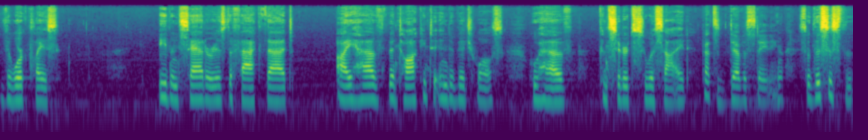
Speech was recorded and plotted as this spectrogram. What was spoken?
the workplace. Even sadder is the fact that I have been talking to individuals who have considered suicide. That's devastating. So this is the,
